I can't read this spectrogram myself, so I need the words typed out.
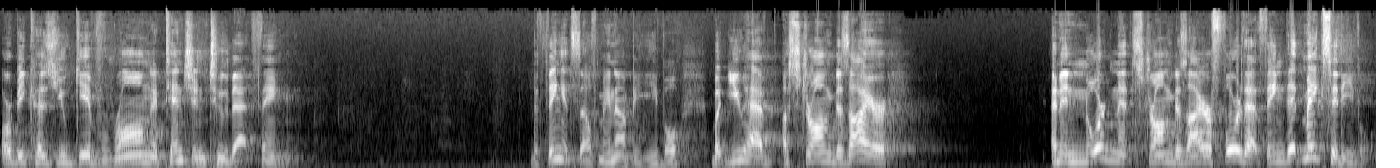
or because you give wrong attention to that thing. The thing itself may not be evil, but you have a strong desire, an inordinate strong desire for that thing that makes it evil.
